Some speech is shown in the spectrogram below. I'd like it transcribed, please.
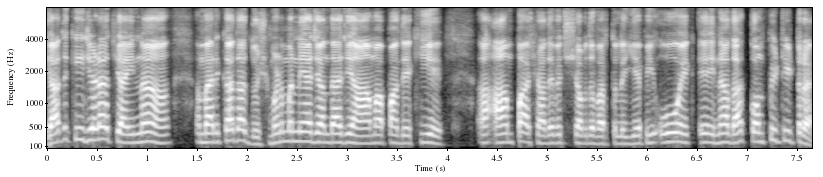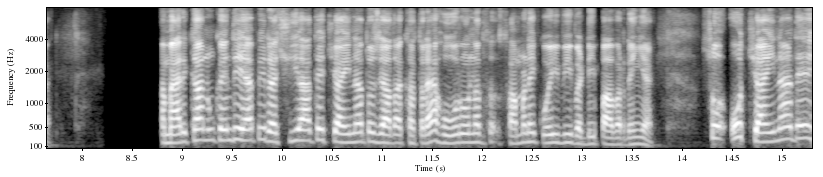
ਜਦ ਕਿ ਜਿਹੜਾ ਚਾਈਨਾ ਅਮਰੀਕਾ ਦਾ ਦੁਸ਼ਮਣ ਮੰਨਿਆ ਜਾਂਦਾ ਜੇ ਆਮ ਆਪਾਂ ਦੇਖੀਏ ਆਮ ਭਾਸ਼ਾ ਦੇ ਵਿੱਚ ਸ਼ਬਦ ਵਰਤ ਲਈਏ ਵੀ ਉਹ ਇੱਕ ਇਹਨਾਂ ਦਾ ਕੰਪੀਟੀਟਰ ਹੈ। ਅਮਰੀਕਾ ਨੂੰ ਕਹਿੰਦੇ ਆ ਵੀ ਰਸ਼ੀਆ ਤੇ ਚਾਈਨਾ ਤੋਂ ਜ਼ਿਆਦਾ ਖਤਰਾ ਹੈ, ਹੋਰ ਉਹਨਾਂ ਸਾਹਮਣੇ ਕੋਈ ਵੀ ਵੱਡੀ ਪਾਵਰ ਨਹੀਂ ਹੈ। ਸੋ ਉਹ ਚਾਈਨਾ ਦੇ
